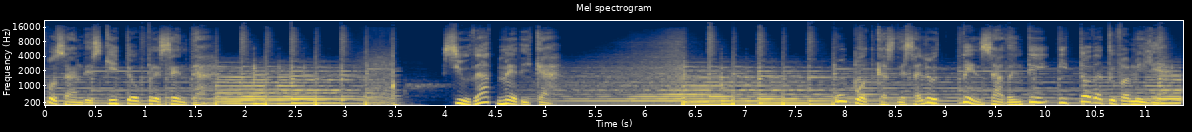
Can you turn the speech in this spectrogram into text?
Bozán de Esquito presenta Ciudad Médica. Un podcast de salud pensado en ti y toda tu familia.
